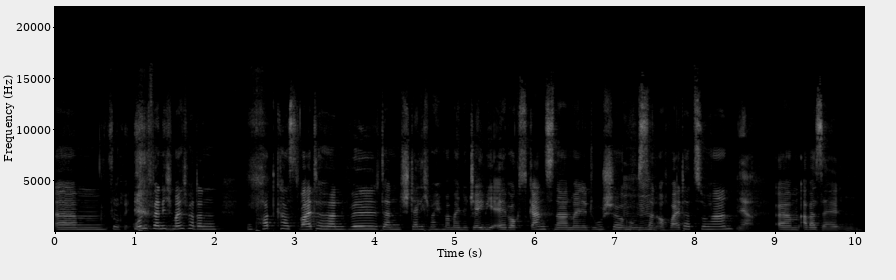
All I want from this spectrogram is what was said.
Ähm, und wenn ich manchmal dann einen Podcast weiterhören will, dann stelle ich manchmal meine JBL-Box ganz nah an meine Dusche, um Mhm. es dann auch weiterzuhören. Ja. Ähm, aber selten.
